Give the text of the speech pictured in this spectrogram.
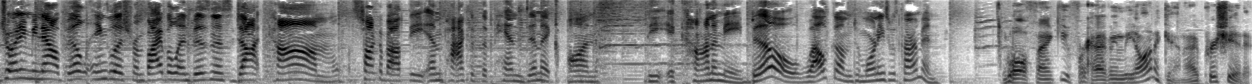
Joining me now, Bill English from BibleandBusiness.com. Let's talk about the impact of the pandemic on the economy. Bill, welcome to Mornings with Carmen. Well, thank you for having me on again. I appreciate it.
